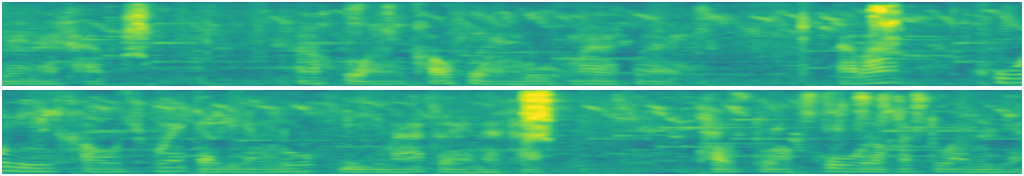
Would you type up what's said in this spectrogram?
เลยนะครับเขาห่วงเขาห่วงลูกมากเลย แต่ว่าคู่นี้เขาช่วยกันเลี้ยงลูกดีมากเลยนะครับ ทั้งตัวผู้แล้วก็ตัวเมีย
